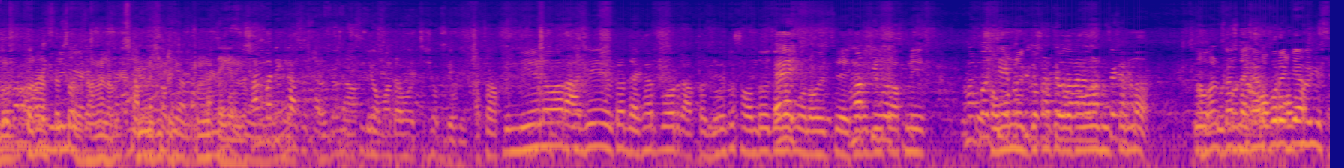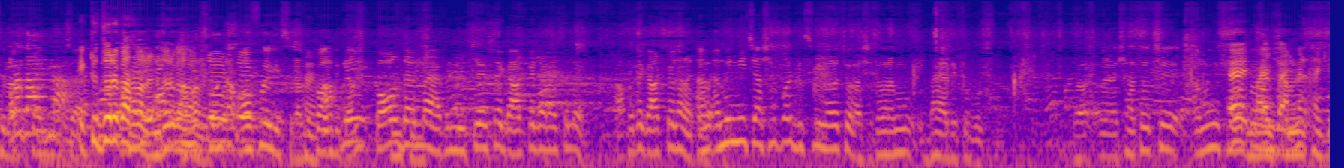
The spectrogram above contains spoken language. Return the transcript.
লোড করা আছে তো ঝামেলা সামনে সামনে থেকে না জমা দেওয়া হচ্ছে সব দেখে আচ্ছা আপনি নিয়ে নেওয়ার আগে ওটা দেখার পর আপনার যেহেতু সন্দেহজনক মনে হয়েছে এখানে যেহেতু আপনি সমন্বয়কের সাথে কথা বলে ঢুকছেন না। হয়ে একটু জোরে কথা বলেন জোরে কথা বলেন। অফ হয়ে গেছিল আমি কল দিতাম। কল দেন না আপনি নিচে এসে গার্ডকে জানাইছিলেন আপনি তো গার্ডকে জানাইছেন। আমি নিচে আসার পর ডিসিপ্লিনারে চলে আসি তখন আমি ভাইয়া দেখতে বলছি সাথে হচ্ছে আমি সামনে থাকি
